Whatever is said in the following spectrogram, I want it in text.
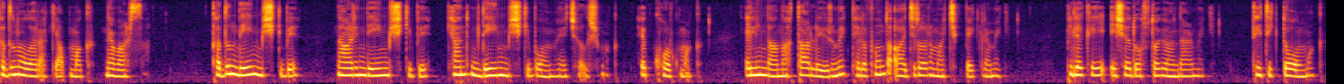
Kadın olarak yapmak ne varsa. Kadın değilmiş gibi, narin değilmiş gibi, kendim değilmiş gibi olmaya çalışmak. Hep korkmak. Elinde anahtarla yürümek, telefonda acil arama açık beklemek. Plakayı eşe dosta göndermek. Tetikte olmak.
